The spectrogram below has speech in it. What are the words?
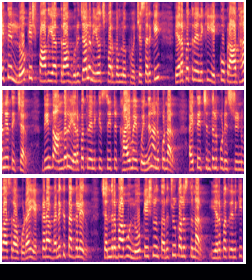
అయితే లోకేష్ పాదయాత్ర గురజాల నియోజకవర్గంలోకి వచ్చేసరికి ఎరపత్రేనికి ఎక్కువ ప్రాధాన్యత ఇచ్చారు. దీంతో అందరూ ఎరపతినేనికి సీటు ఖాయమైపోయిందని అనుకున్నారు. అయితే చింతలపూడి శ్రీనివాసరావు కూడా ఎక్కడా వెనక్కి తగ్గలేదు. చంద్రబాబు లోకేష్ను తరచూ కలుస్తున్నారు. ఎరపతినేనికి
